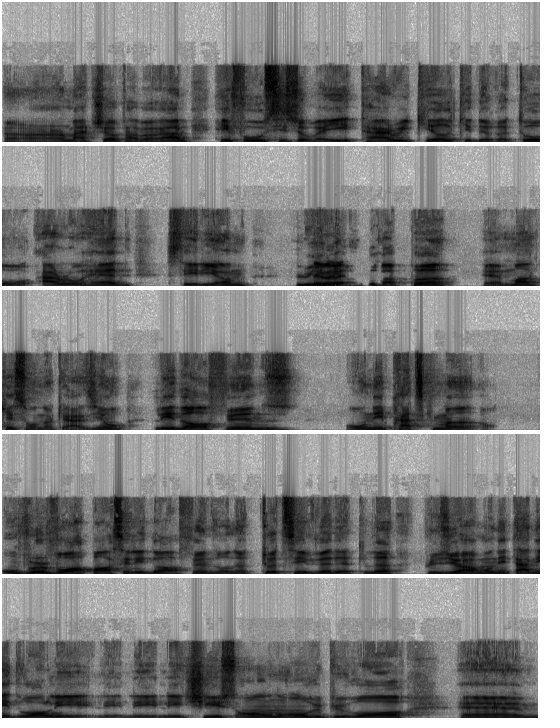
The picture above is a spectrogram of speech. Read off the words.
un, match-up favorable. Et il faut aussi surveiller Tyreek Hill qui est de retour au Arrowhead Stadium. Lui, il ne voudra pas euh, manquer son occasion. Les Dolphins, on est pratiquement, on veut voir passer les Dolphins. On a toutes ces vedettes-là. Plusieurs, on est tanné de voir les, les, Chiefs. On ne veut plus voir euh,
